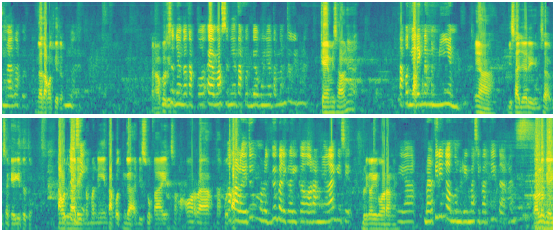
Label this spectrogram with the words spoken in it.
Enggak takut. Nggak takut gitu? Enggak kenapa gitu? Maksudnya nggak takut eh maksudnya takut gak punya temen tuh gimana? Kayak misalnya takut gak ada yang nemenin. Ya bisa jadi bisa bisa kayak gitu tuh. Takut Enggak nggak ada yang nemenin takut nggak disukain sama orang takut oh ah. kalau itu menurut gue balik lagi ke orangnya lagi sih. Balik lagi ke orangnya? Ya berarti dia nggak menerima sifat kita kan? Kalau kayak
